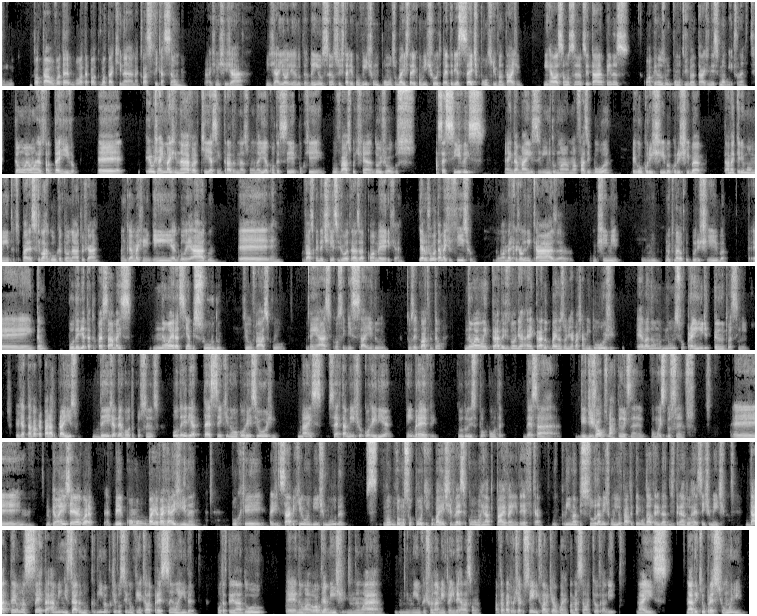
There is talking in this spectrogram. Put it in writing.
total. Vou até, vou até botar aqui na, na classificação, para a gente já, já ir olhando também. O Santos estaria com 21 pontos, o Bahia estaria com 28. O Bahia teria 7 pontos de vantagem em relação ao Santos e está apenas com apenas um ponto de vantagem nesse momento, né? Então é um resultado terrível. É, eu já imaginava que essa entrada na zona ia acontecer, porque o Vasco tinha dois jogos acessíveis, ainda mais vindo numa, numa fase boa. Pegou o Curitiba, o Curitiba tá naquele momento que parece que largou o campeonato já, não ganha mais ninguém, é goleado. É... O Vasco ainda tinha esse jogo atrasado com o América, que era um jogo até mais difícil. O América jogando em casa, um time muito melhor do que o Curitiba. É... Então, poderia até tropeçar, mas não era assim absurdo que o Vasco ganhasse, conseguisse sair do, do Z4. Então, não é uma entrada de zona de, a entrada do Bahia na zona de rebaixamento hoje, ela não, não me surpreende tanto assim. Eu já estava preparado para isso desde a derrota para o Santos. Poderia até ser que não ocorresse hoje, mas certamente ocorreria em breve. Tudo isso por conta dessa de, de jogos marcantes, né, como esse do Santos. É, então é isso. É, agora é ver como o Bahia vai reagir, né? Porque a gente sabe que o ambiente muda, vamos, vamos supor aqui que o Bahia estivesse com o Renato Paiva ainda, ia ficar um clima absurdamente ruim, o fato de ter mudado de treinador recentemente. Dá até uma certa amenizada no clima, porque você não tem aquela pressão ainda contra treinador. É, não há, obviamente, não há nenhum questionamento ainda em relação ao trabalho do Rogério Ceni. Claro que há alguma reclamação aqui, outra ali, mas nada que o pressione,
